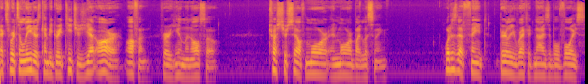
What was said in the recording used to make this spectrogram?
Experts and leaders can be great teachers, yet are often very human also. Trust yourself more and more by listening. What is that faint, barely recognizable voice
